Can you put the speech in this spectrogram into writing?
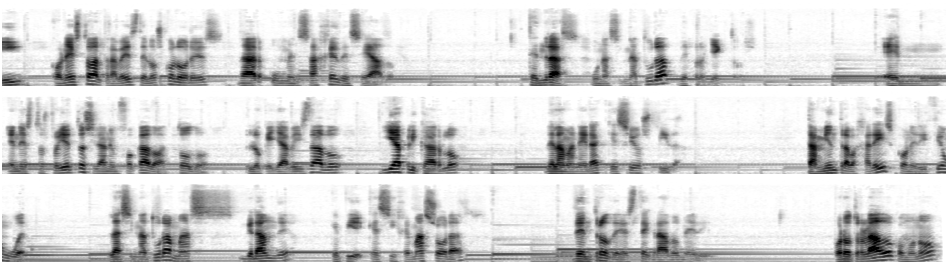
y con esto a través de los colores dar un mensaje deseado. Tendrás una asignatura de proyectos. En, en estos proyectos irán enfocado a todo lo que ya habéis dado y aplicarlo de la manera que se os pida. También trabajaréis con edición web, la asignatura más grande que, exige más horas dentro de este grado medio. Por otro lado, como no,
